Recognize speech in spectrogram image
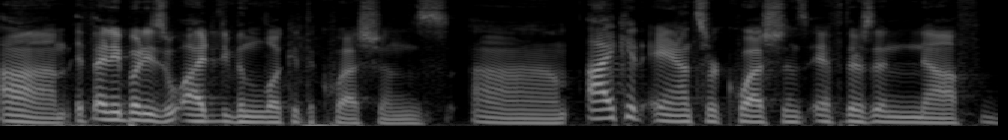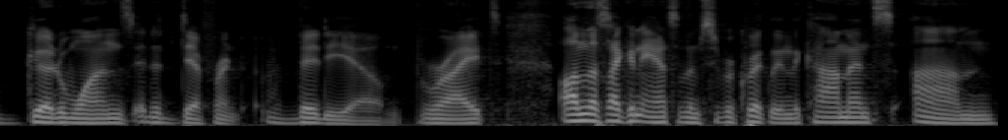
um, if anybody's, I didn't even look at the questions. Um, I could answer questions if there's enough good ones in a different video, right? Unless I can answer them super quickly in the comments. Um,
